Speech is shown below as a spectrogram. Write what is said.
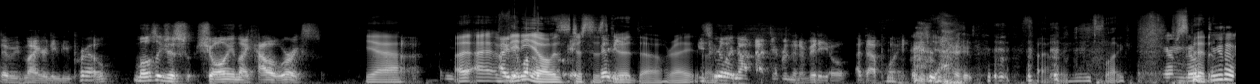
WP Migrate DB Pro, mostly just showing like how it works. Yeah. Uh, I, I, I mean, video well, is okay, just as video- good though, right? It's Like, really not that different than a video at that point. Yeah. Exactly. It's like And no spit- data is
